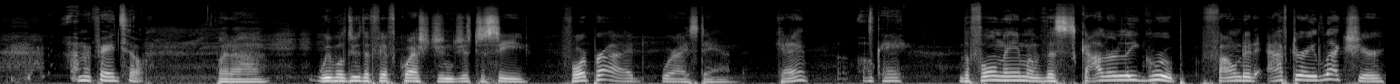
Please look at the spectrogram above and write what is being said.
I'm afraid so. But uh, we will do the fifth question just to see, for pride, where I stand. Okay? Okay. The full name of this scholarly group, founded after a lecture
